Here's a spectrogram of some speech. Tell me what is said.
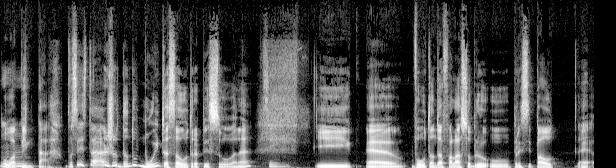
Uhum. Ou a uhum. pintar. Você está ajudando muito essa outra pessoa, né? Sim. E é, voltando a falar sobre o, o principal, é,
